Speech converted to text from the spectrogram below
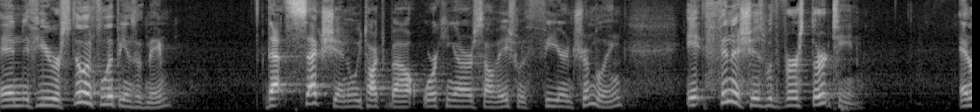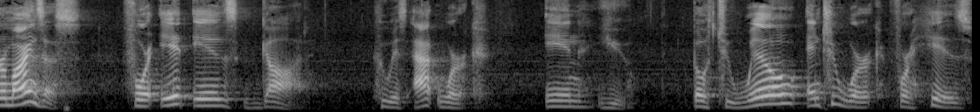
And if you're still in Philippians with me, that section we talked about working on our salvation with fear and trembling, it finishes with verse 13 and reminds us, For it is God who is at work in you, both to will and to work for his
